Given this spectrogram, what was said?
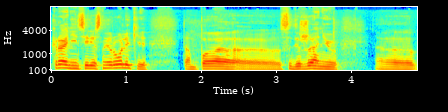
крайне интересные ролики там, по э, содержанию э,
